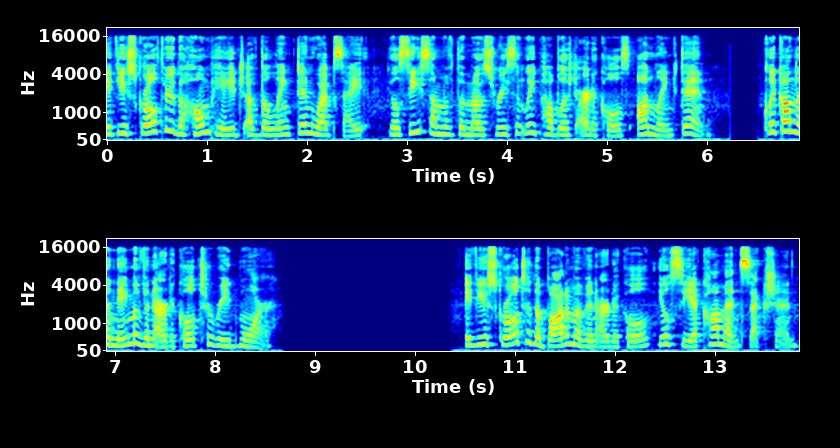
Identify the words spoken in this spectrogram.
If you scroll through the homepage of the LinkedIn website, you'll see some of the most recently published articles on LinkedIn. Click on the name of an article to read more. If you scroll to the bottom of an article, you'll see a comment section.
